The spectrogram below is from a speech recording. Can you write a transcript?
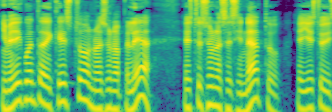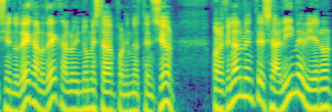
Y me di cuenta de que esto no es una pelea, esto es un asesinato. Y ahí estoy diciendo, déjalo, déjalo, y no me estaban poniendo atención. Bueno, finalmente salí me vieron,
